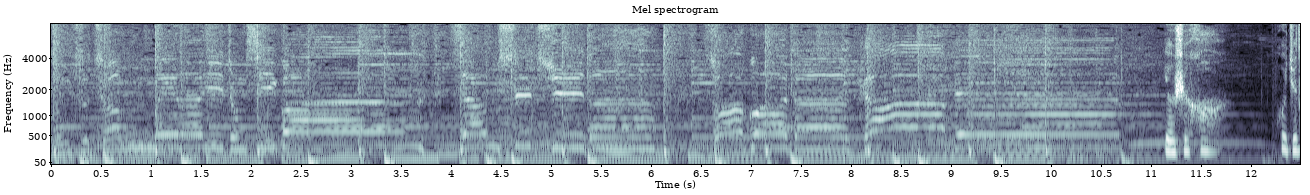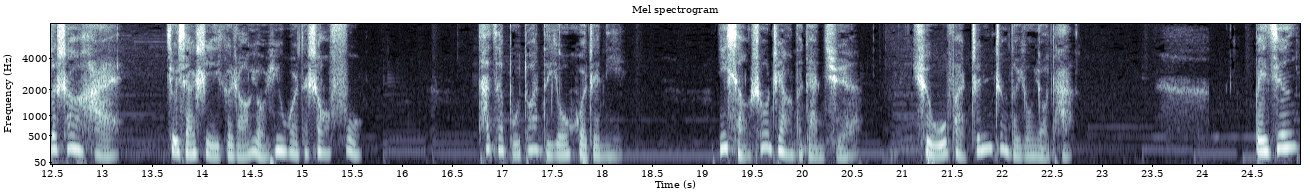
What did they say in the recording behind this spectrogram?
从此成为了一种习惯。有时候，我觉得上海就像是一个饶有韵味的少妇，她在不断的诱惑着你，你享受这样的感觉，却无法真正的拥有它。北京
